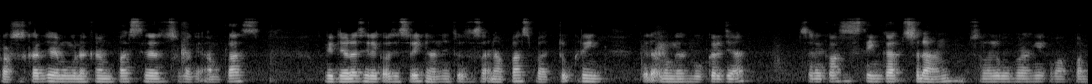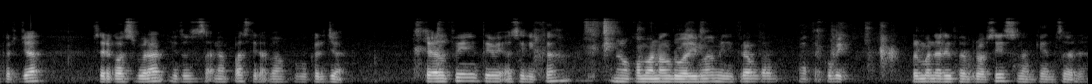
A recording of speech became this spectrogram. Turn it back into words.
proses kerja yang menggunakan pasir sebagai amplas, Gejala silikosis ringan itu sesak napas, batuk kering, tidak mengganggu kerja. Silikosis tingkat sedang selalu mengurangi kemampuan kerja. Silikosis berat itu sesak napas, tidak mampu bekerja. TLV TWA silika 0,025 mg per meter kubik. Pulmonary fibrosis dan cancer.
